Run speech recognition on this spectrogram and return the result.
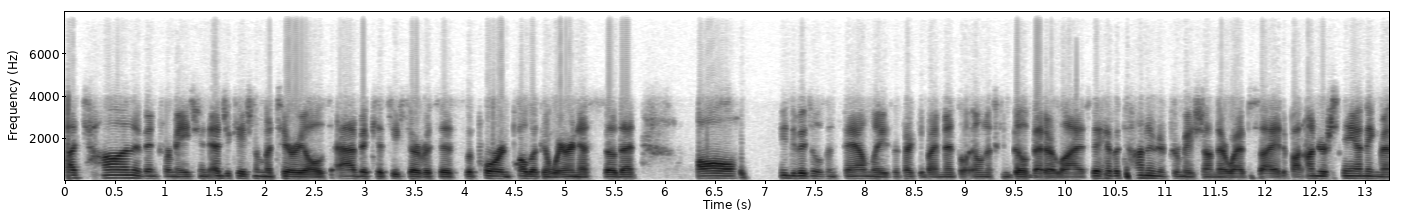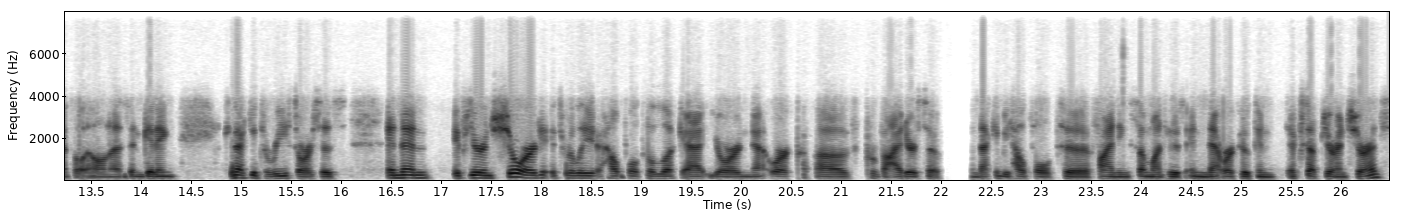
a ton of information, educational materials, advocacy services, support, and public awareness so that all individuals and families affected by mental illness can build better lives. They have a ton of information on their website about understanding mental illness and getting connected to resources. And then if you're insured, it's really helpful to look at your network of providers. So that can be helpful to finding someone who's in network who can accept your insurance.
